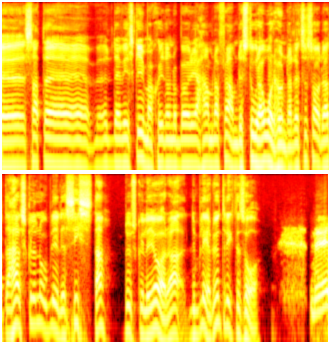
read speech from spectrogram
eh, satte eh, där vid skrivmaskinen och började hamra fram det stora århundradet så sa du att det här skulle nog bli det sista du skulle göra. Det blev det inte riktigt så. Nej,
